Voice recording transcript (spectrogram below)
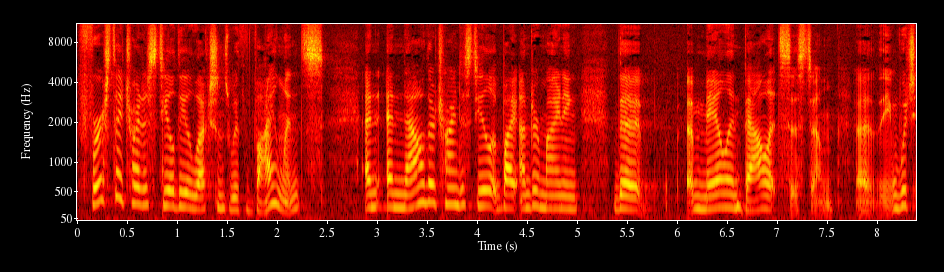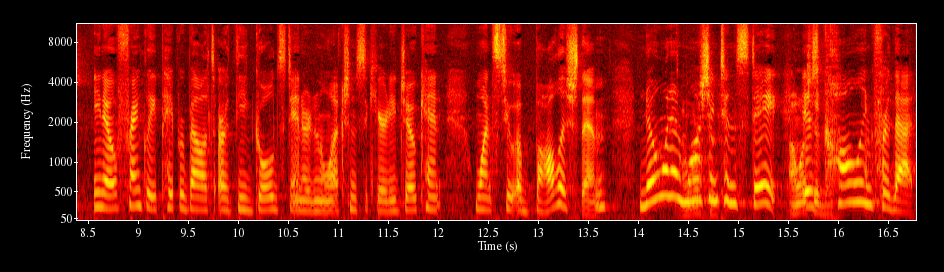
First, they try to steal the elections with violence, and, and now they're trying to steal it by undermining the uh, mail-in ballot system, uh, which, you know, frankly, paper ballots are the gold standard in election security. Joe Kent wants to abolish them. No one in us to- Washington State I is to- calling for that.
